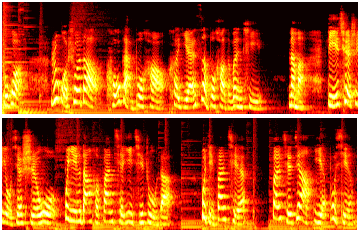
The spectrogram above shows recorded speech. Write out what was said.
不过，如果说到口感不好和颜色不好的问题，那么的确是有些食物不应当和番茄一起煮的。不仅番茄，番茄酱也不行。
